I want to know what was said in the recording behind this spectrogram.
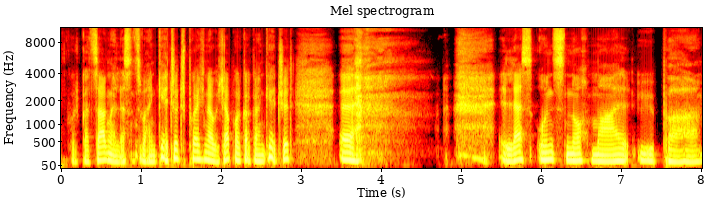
ich wollte gerade sagen, dann lass uns über ein Gadget sprechen, aber ich habe heute gar kein Gadget. Äh, lass uns noch mal über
